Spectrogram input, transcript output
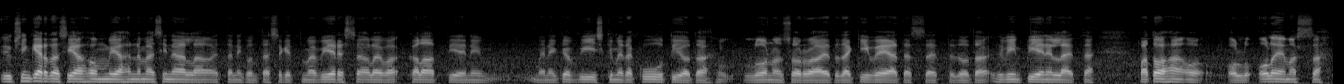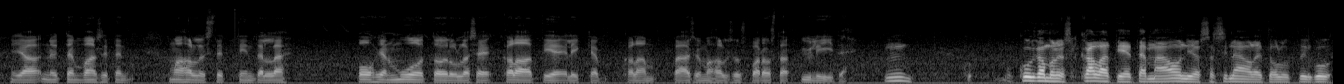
yksinkertaisia hommia nämä sinällä on, että niin tässäkin tämä vieressä oleva kalatie, niin menikö 50 kuutiota luonnonsoraa ja tätä kiveä tässä, että tuota, hyvin pienellä, että patohan on ollut olemassa ja nyt vaan sitten mahdollistettiin tällä pohjan muotoilulla se kalatie, eli kalan pääsymahdollisuus padosta ylite. Mm. Kuinka monessa kalatie tämä on, jossa sinä olet ollut niin kuin,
